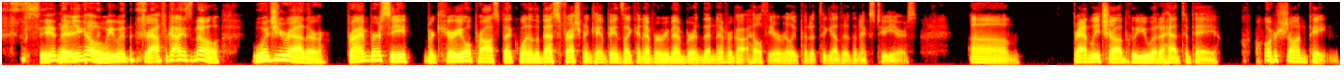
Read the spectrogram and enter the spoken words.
See, there you go. We would draft guys know. Would you rather Brian Bercy, mercurial prospect, one of the best freshman campaigns I can ever remember, and then never got healthy or really put it together the next two years. Um, Bradley Chubb, who you would have had to pay, or Sean Payton?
